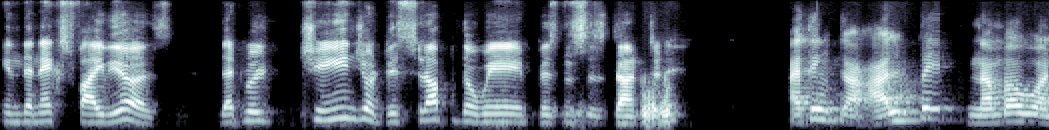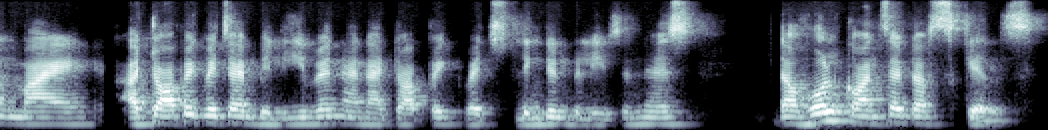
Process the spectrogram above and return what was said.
in the next five years that will change or disrupt the way business is done today? I think I'll pick number one, my a topic which I believe in and a topic which LinkedIn believes in is the whole concept of skills.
